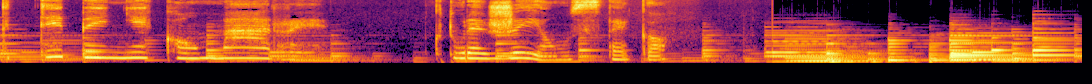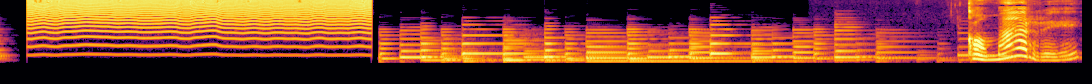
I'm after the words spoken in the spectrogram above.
gdyby nie komary, które żyją z tego. Komary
